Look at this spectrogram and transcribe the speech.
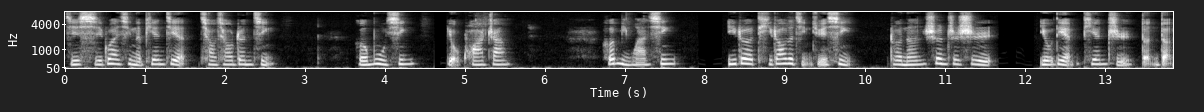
及习惯性的偏见悄悄跟进，和木星有夸张，和冥王星一个提高的警觉性，可能甚至是有点偏执等等。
